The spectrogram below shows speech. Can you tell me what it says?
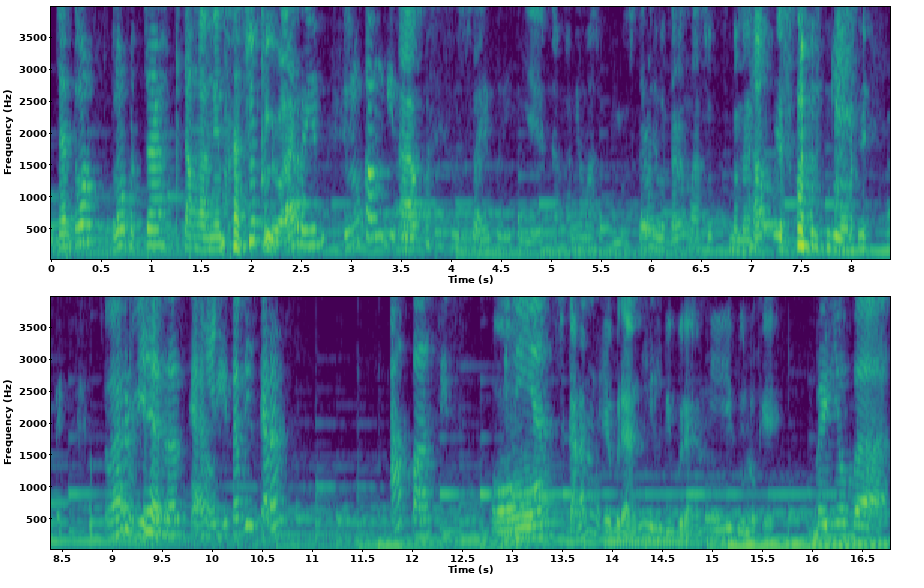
Cari telur, telur pecah, cangkangnya masuk keluarin. Dulu kamu gitu. Apa sih susah itu? Iya, dulu. Sekarang juga kadang masuk sebenarnya HP soalnya telurnya. Luar biasa sekali. Tapi sekarang apa sih Oh, Ininya. sekarang ya berani, lebih berani. Dulu kayak berani nyoba?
